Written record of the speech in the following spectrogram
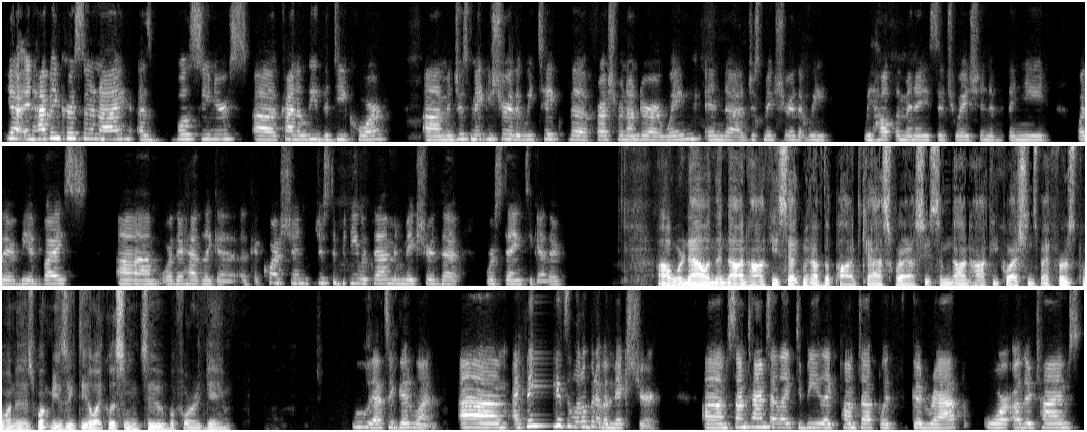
Yeah, and having Kristen and I as both seniors uh, kind of lead the D corps, um, and just making sure that we take the freshmen under our wing and uh, just make sure that we we help them in any situation if they need, whether it be advice um, or they have like a, like a question, just to be with them and make sure that we're staying together. Uh, we're now in the non-hockey segment of the podcast where I ask you some non-hockey questions. My first one is, what music do you like listening to before a game? Ooh, that's a good one. Um, I think it's a little bit of a mixture. Um, sometimes I like to be like pumped up with good rap, or other times,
